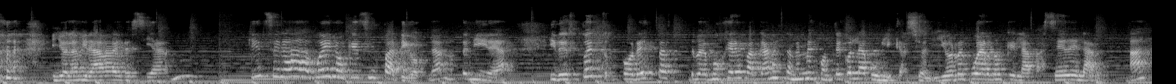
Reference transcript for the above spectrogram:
y yo la miraba y decía, mm, ¿quién será bueno? Qué simpático, ¿ya? No tenía idea. Y después, por estas mujeres bacanas, también me encontré con la publicación. Y yo recuerdo que la pasé de largo, ¿ah?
